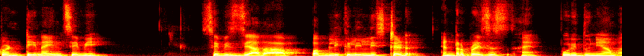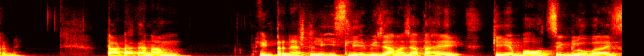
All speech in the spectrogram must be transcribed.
29 से भी से भी ज़्यादा पब्लिकली लिस्टेड एंटरप्राइजेस हैं पूरी दुनिया भर में। टाटा का नाम इंटरनेशनली इसलिए भी जाना जाता है कि ये बहुत से ग्लोबलाइज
